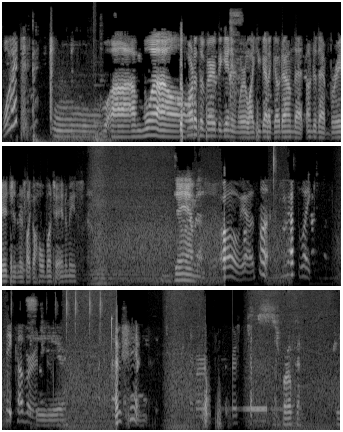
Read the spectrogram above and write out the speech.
What? Um, well. The part at the very beginning where like you got to go down that under that bridge and there's like a whole bunch of enemies. Damn it. Oh yeah, it's not. You have to like take cover Let's see here. Oh shit! never. It's broken. She's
